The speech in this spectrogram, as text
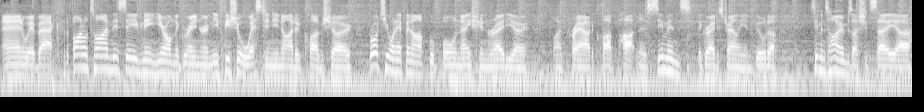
And we're back for the final time this evening here on the Green Room, the official Western United Club show, brought to you on FNR Football Nation Radio. My proud club partners, Simonds, the great Australian builder, Simonds Homes, I should say, uh,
